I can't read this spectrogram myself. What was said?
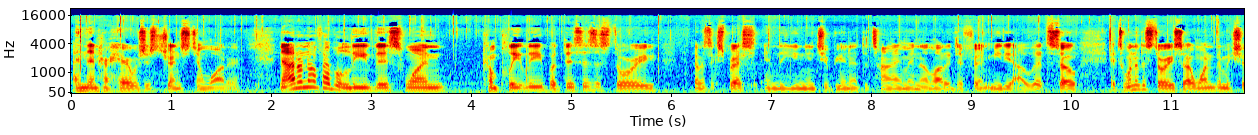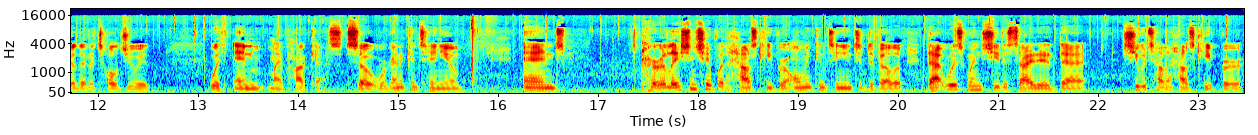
And then her hair was just drenched in water. Now, I don't know if I believe this one completely, but this is a story that was expressed in the Union Tribune at the time and a lot of different media outlets. So it's one of the stories. So I wanted to make sure that I told you it within my podcast. So we're going to continue. And her relationship with the housekeeper only continued to develop. That was when she decided that she would tell the housekeeper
